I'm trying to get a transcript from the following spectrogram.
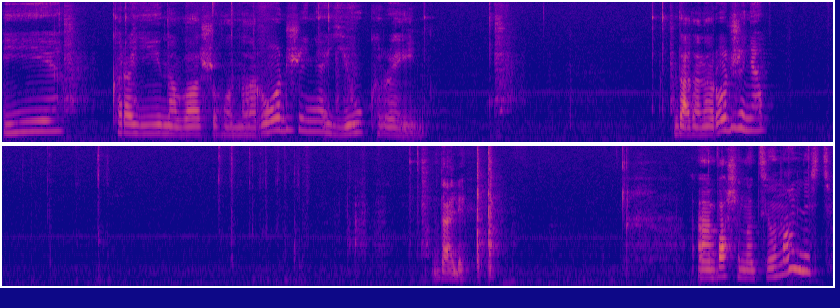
І країна вашого народження Ukraine. Дата народження. Далі. Е, Ваша національність.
